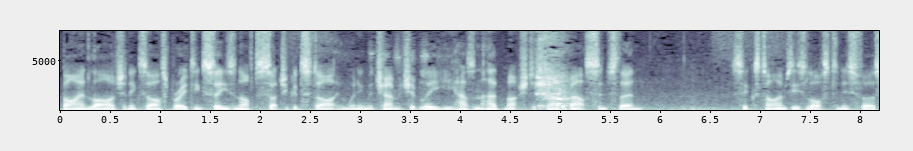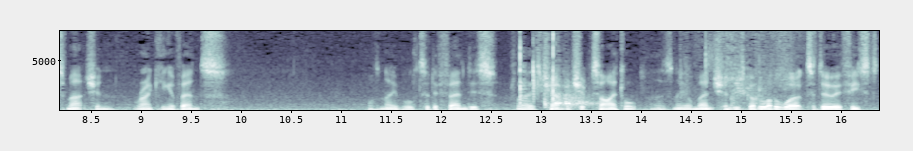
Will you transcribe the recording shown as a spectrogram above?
by and large, an exasperating season after such a good start in winning the Championship League. He hasn't had much to shout about since then. Six times he's lost in his first match in ranking events. Wasn't able to defend his Players' Championship title. As Neil mentioned, he's got a lot of work to do if he's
